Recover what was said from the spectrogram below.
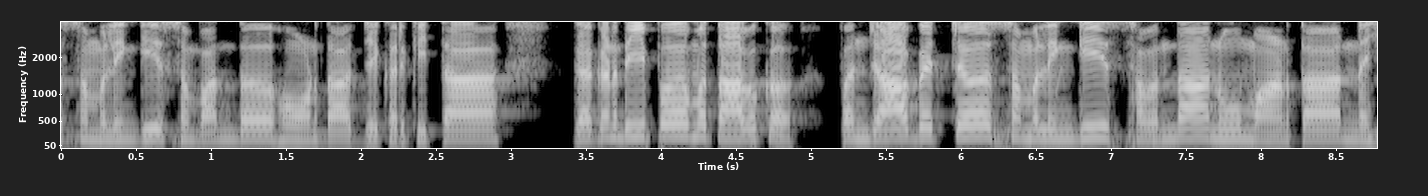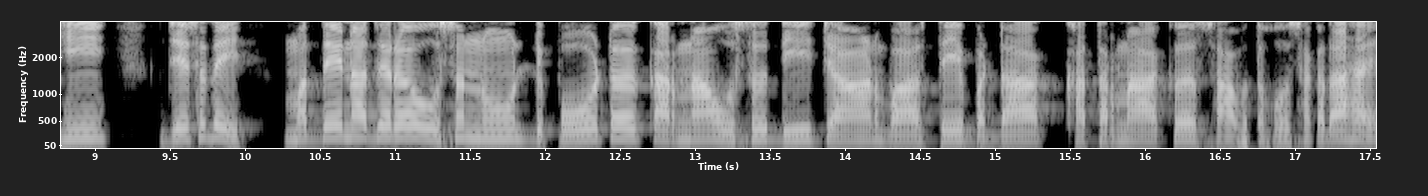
ਸਮਲਿੰਗੀ ਸੰਬੰਧ ਹੋਣ ਦਾ ਜ਼ਿਕਰ ਕੀਤਾ। ਗਗਨਦੀਪ ਮੁਤਾਬਕ ਪੰਜਾਬ ਵਿੱਚ ਸਮਲਿੰਗੀ ਸੰਬੰਧਾਂ ਨੂੰ ਮਾਨਤਾ ਨਹੀਂ, ਜਿਸ ਦੇ ਮੱਦੇਨਜ਼ਰ ਉਸ ਨੂੰ ਡਿਪੋਰਟ ਕਰਨਾ ਉਸ ਦੀ ਜਾਨ ਵਾਸਤੇ ਵੱਡਾ ਖਤਰਨਾਕ ਸਾਬਤ ਹੋ ਸਕਦਾ ਹੈ।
